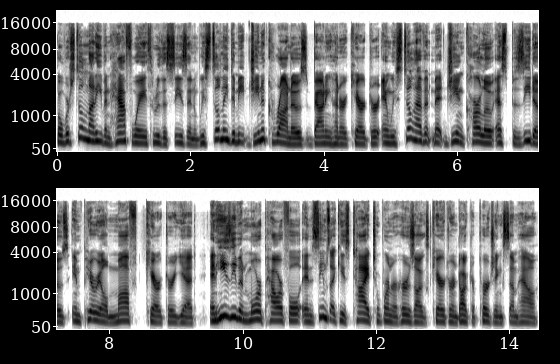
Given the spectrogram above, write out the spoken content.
But we're still not even halfway through the season. We still need to meet Gina Carano's bounty hunter character, and we still haven't met Giancarlo Esposito's Imperial Moff character yet. And he's even more powerful, and it seems like he's tied to Werner Herzog's character in Dr. Pershing somehow.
